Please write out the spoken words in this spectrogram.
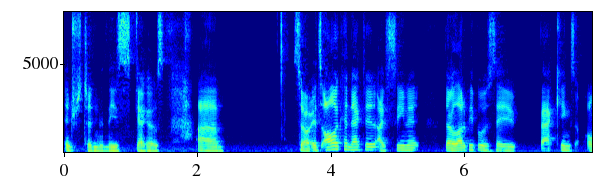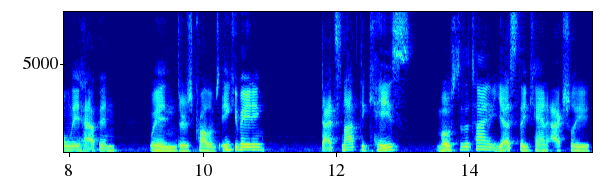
interested in these geckos. Um, so it's all connected. I've seen it. There are a lot of people who say back kinks only happen when there's problems incubating. That's not the case most of the time. Yes, they can actually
